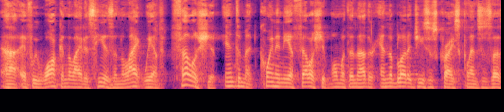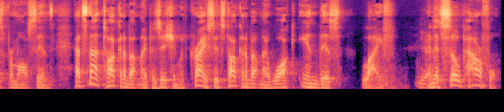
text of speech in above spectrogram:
uh, if we walk in the light as He is in the light, we have fellowship, intimate koinonia fellowship one with another, and the blood of Jesus Christ cleanses us from all sins. That's not talking about my position with Christ, it's talking about my walk in this life. Yes. And it's so powerful.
